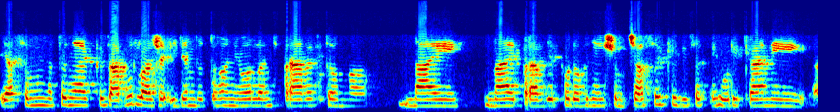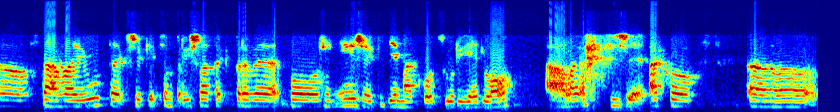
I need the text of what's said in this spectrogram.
ja som na to nejak zabudla, že idem do toho New Orleans práve v tom naj, najpravdepodobnejšom čase, kedy sa tie hurikány uh, stávajú. Takže keď som prišla, tak prvé bolo, že nie, že kde má kocúr jedlo, ale že ako uh,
